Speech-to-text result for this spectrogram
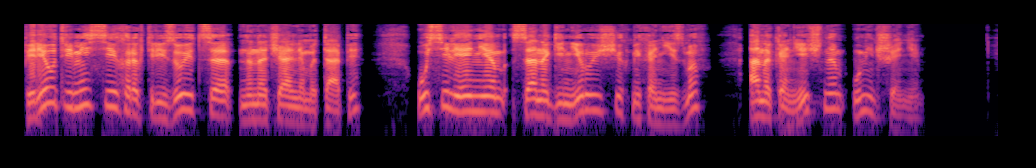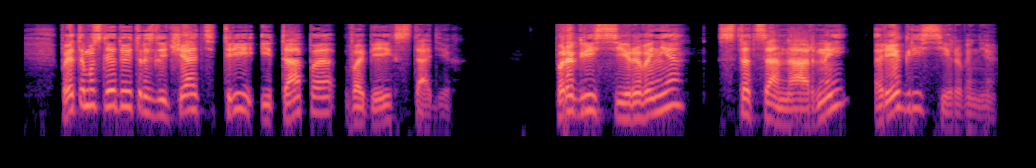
Период ремиссии характеризуется на начальном этапе усилением саногенирующих механизмов, а на конечном – уменьшением. Поэтому следует различать три этапа в обеих стадиях. Прогрессирование, стационарный, регрессирование.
